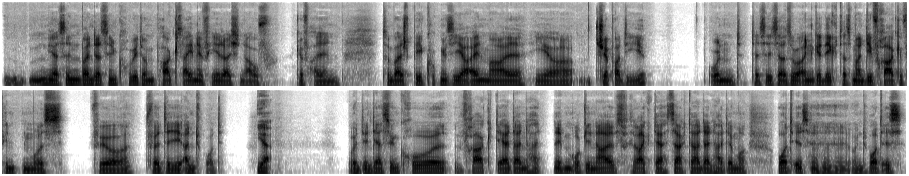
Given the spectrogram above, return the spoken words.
Mir sind bei der Synchro wieder ein paar kleine Fehlerchen aufgefallen. Zum Beispiel gucken Sie ja einmal hier Jeopardy und das ist ja so angelegt, dass man die Frage finden muss für, für die Antwort. Ja. Und in der Synchro fragt der dann halt, im Original fragt der, sagt er dann halt immer, what is, und what is,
